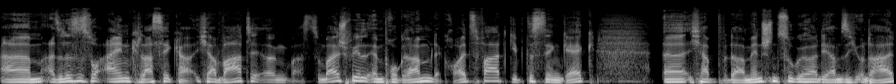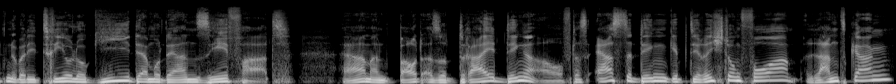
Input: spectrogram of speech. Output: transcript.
ähm, also das ist so ein Klassiker. Ich erwarte irgendwas. Zum Beispiel im Programm der Kreuzfahrt gibt es den Gag, äh, ich habe da Menschen zugehört, die haben sich unterhalten über die Triologie der modernen Seefahrt. Ja, man baut also drei Dinge auf. Das erste Ding gibt die Richtung vor, Landgang.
